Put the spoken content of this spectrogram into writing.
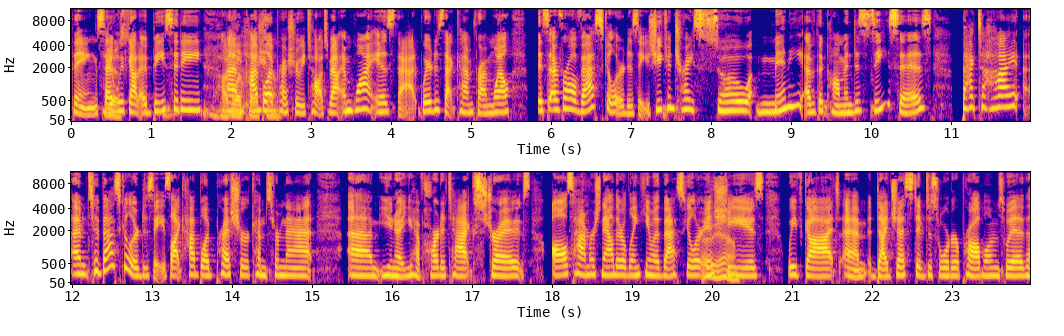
thing. So Yes. we've got obesity, High um, blood high blood pressure. We talked about, and why is that? Where does that come from? Well, it's overall vascular disease. You can trace so many of the common diseases back to high um, to vascular disease like high blood pressure comes from that um, you know you have heart attacks strokes alzheimer's now they're linking with vascular Oh, yeah. issues we've got um, digestive disorder problems with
